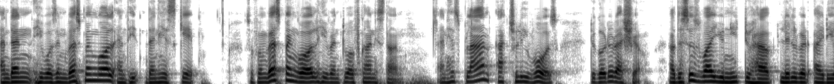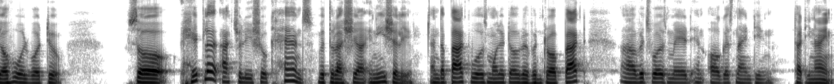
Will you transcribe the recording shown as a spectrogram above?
and then he was in West Bengal and he, then he escaped. So from West Bengal, he went to Afghanistan. And his plan actually was to go to Russia. Now, this is why you need to have a little bit idea of World War II. So Hitler actually shook hands with Russia initially, and the pact was Molotov-Ribbentrop Pact, uh, which was made in August 1939.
